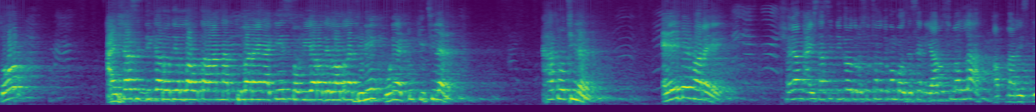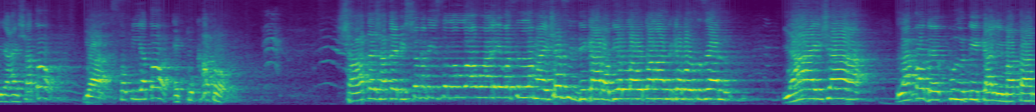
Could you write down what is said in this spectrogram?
তো আয়েশা সিদ্দিকা রাদিয়াল্লাহু আনহার তুলনায় নাকি সফিয়া রাদিয়াল্লাহু তাআলা যিনি, উনি একটু কি ছিলেন? খাটো ছিলেন। এই ব্যাপারে স্বয়ং আয়েশা সিদ্দিকা রাসূল যখন বলতেছেন, ইয়া রাসূলুল্লাহ, আপনার স্ত্রী আয়েশা তো, ইয়া সফিয়া তো, একটু খাটো। সাথে সাথে বিশ্বনবী সাল্লাল্লাহু আলাইহি ওয়াসাল্লাম আয়েশা সিদ্দিকা রাদিয়াল্লাহু তাআলা আনহাকে বলতেছেন, ইয়া আয়েশা, লাকাদ কুলতি কালিমাতান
